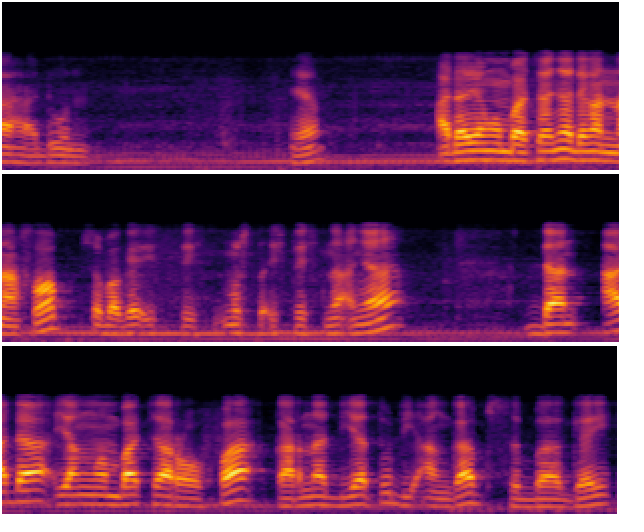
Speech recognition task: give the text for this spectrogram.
ahadun ya ada yang membacanya dengan nasab sebagai istis, istisnanya dan ada yang membaca rofa karena dia tuh dianggap sebagai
